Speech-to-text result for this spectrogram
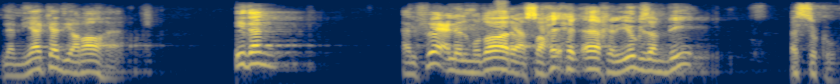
لم يكد يراها. اذا الفعل المضارع صحيح الآخر يجزم به السكون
